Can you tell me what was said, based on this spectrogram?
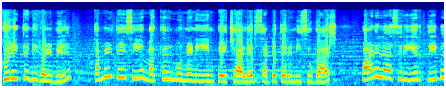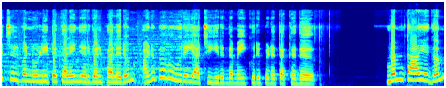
குறித்த நிகழ்வில் தமிழ் தேசிய மக்கள் முன்னணியின் பேச்சாளர் சட்டத்தரணி சுகாஷ் பாடலாசிரியர் தீபச்செல்வன் உள்ளிட்ட கலைஞர்கள் பலரும் அனுபவ உரையாற்றியிருந்தமை குறிப்பிடத்தக்கது. நம் தாயகம்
